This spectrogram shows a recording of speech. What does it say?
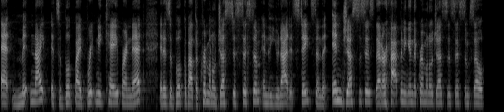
at Midnight. It's a book by Brittany K. Barnett. It is a book about the criminal justice system in the United States and the injustices that are happening in the criminal justice system. So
